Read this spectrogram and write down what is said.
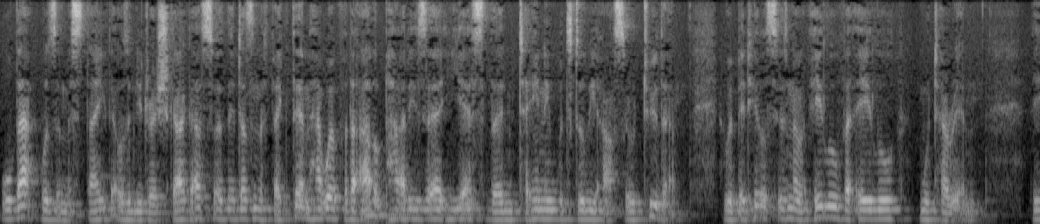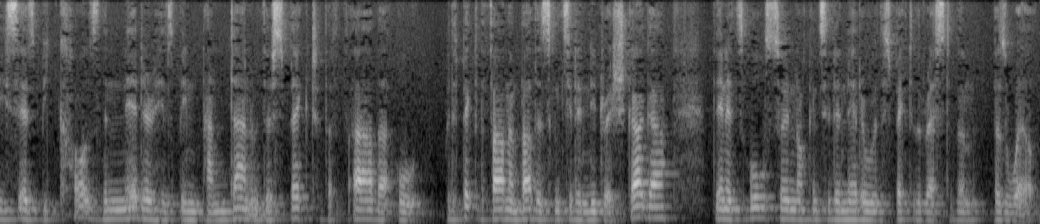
well, that was a mistake. That was a nidre shgaga, so that doesn't affect them. However, the other parties, uh, yes, the entaining would still be asur to them. With Bet Hillel says, no, elu ve'elu mutarim. He says, because the neder has been undone with respect to the father, or with respect to the father and brothers considered nidre shgaga, then it's also not considered neder with respect to the rest of them as well.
